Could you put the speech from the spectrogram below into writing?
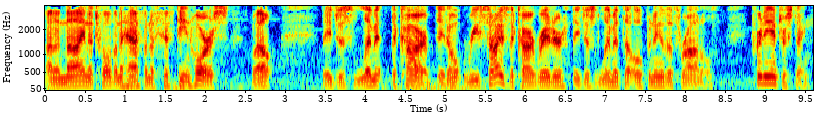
on a 9, a 12 and a half, and a 15 horse. Well, they just limit the carb. They don't resize the carburetor. They just limit the opening of the throttle. Pretty interesting.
